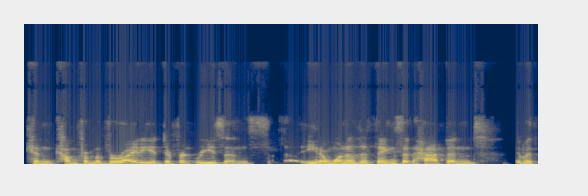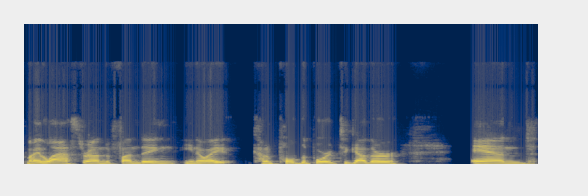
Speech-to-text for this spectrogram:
can come from a variety of different reasons. You know, one of the things that happened with my last round of funding, you know, I kind of pulled the board together and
